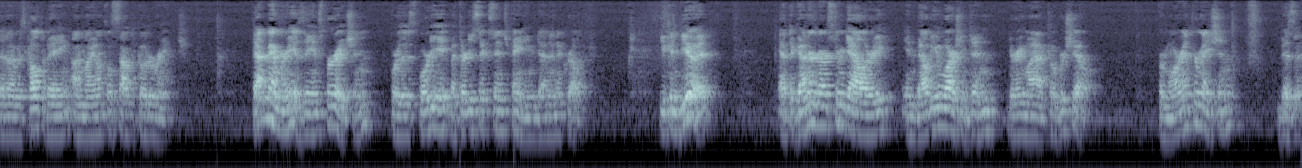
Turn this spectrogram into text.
that I was cultivating on my uncle's South Dakota ranch. That memory is the inspiration for this 48 by 36 inch painting done in acrylic. You can view it at the Gunnar Nordstrom Gallery in Bellevue, Washington during my October show. Information, visit.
